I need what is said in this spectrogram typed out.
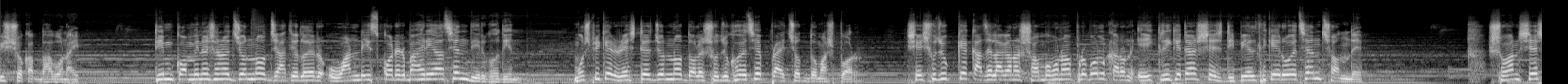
বিশ্বকাপ ভাবনায়। টিম কম্বিনেশনের জন্য জাতীয় দলের ওয়ানডে স্কোয়াডের বাইরে আছেন দীর্ঘদিন। মুশফিকের রেস্টের জন্য দলের সুযোগ হয়েছে প্রায় চোদ্দ মাস পর। সেই সুযোগকে কাজে লাগানোর সম্ভাবনা প্রবল কারণ এই ক্রিকেটার শেষ ডিপিএল থেকে রয়েছেন ছন্দে। সোহান শেষ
